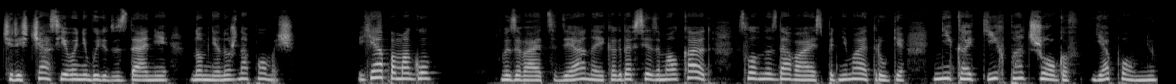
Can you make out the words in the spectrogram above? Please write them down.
Через час его не будет в здании, но мне нужна помощь. Я помогу. Вызывается Диана, и когда все замолкают, словно сдаваясь, поднимает руки. Никаких поджогов, я помню.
